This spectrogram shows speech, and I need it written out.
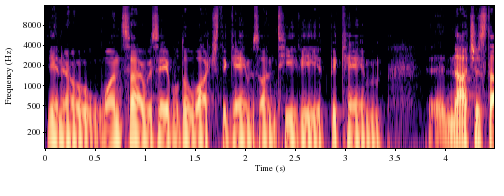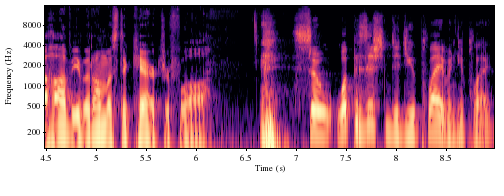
You know, once I was able to watch the games on TV, it became not just a hobby, but almost a character flaw. so, what position did you play when you played?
